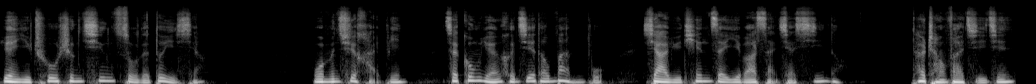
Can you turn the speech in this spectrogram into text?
愿意出声倾诉的对象。我们去海边，在公园和街道漫步，下雨天在一把伞下嬉闹。他长发及肩，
